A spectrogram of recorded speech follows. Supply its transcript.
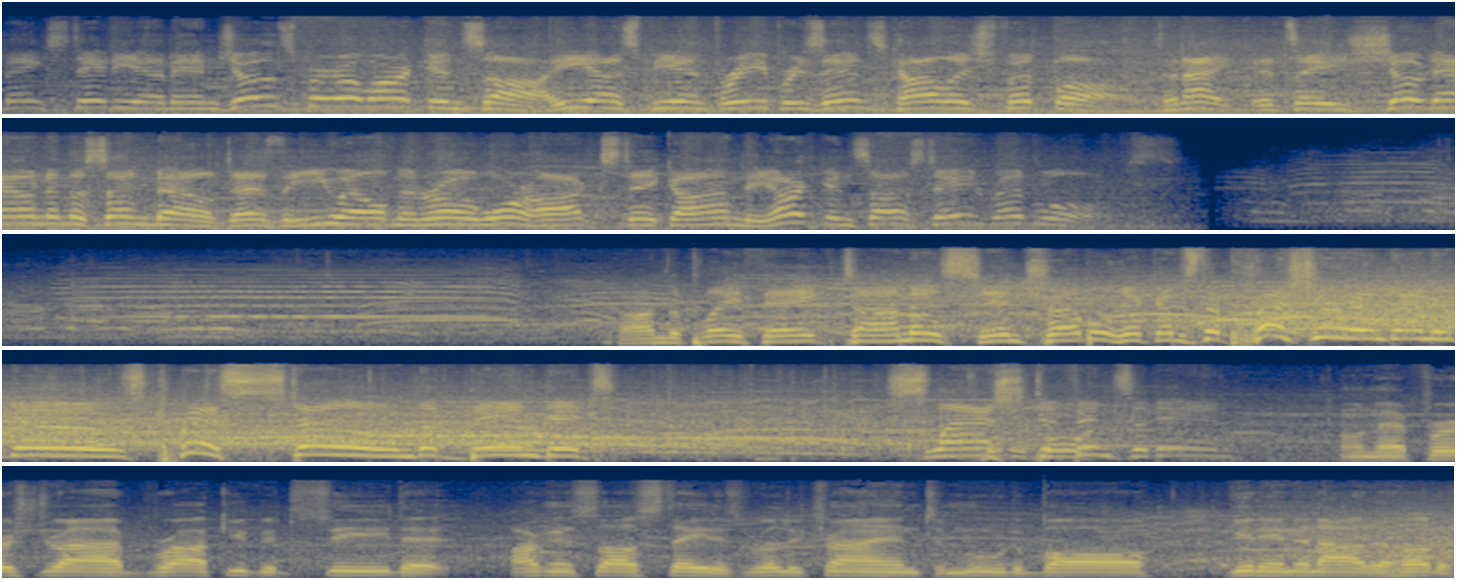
Bank Stadium in Jonesboro, Arkansas. ESPN 3 presents college football. Tonight, it's a showdown in the Sun Belt as the UL Monroe Warhawks take on the Arkansas State Red Wolves. On the play fake, Thomas in trouble. Here comes the pressure, and down he goes. Chris Stone, the bandit slash defensive end. On that first drive, Brock, you could see that Arkansas State is really trying to move the ball, get in and out of the huddle.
